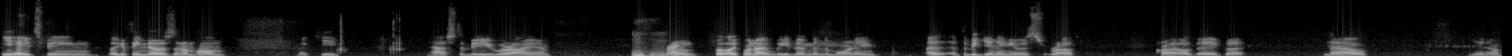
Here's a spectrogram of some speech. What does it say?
he hates being like if he knows that I'm home, like he has to be where I am. Mm-hmm. Right. Um, but like when I leave him in the morning, at, at the beginning it was rough, cry all day. But now, you know,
